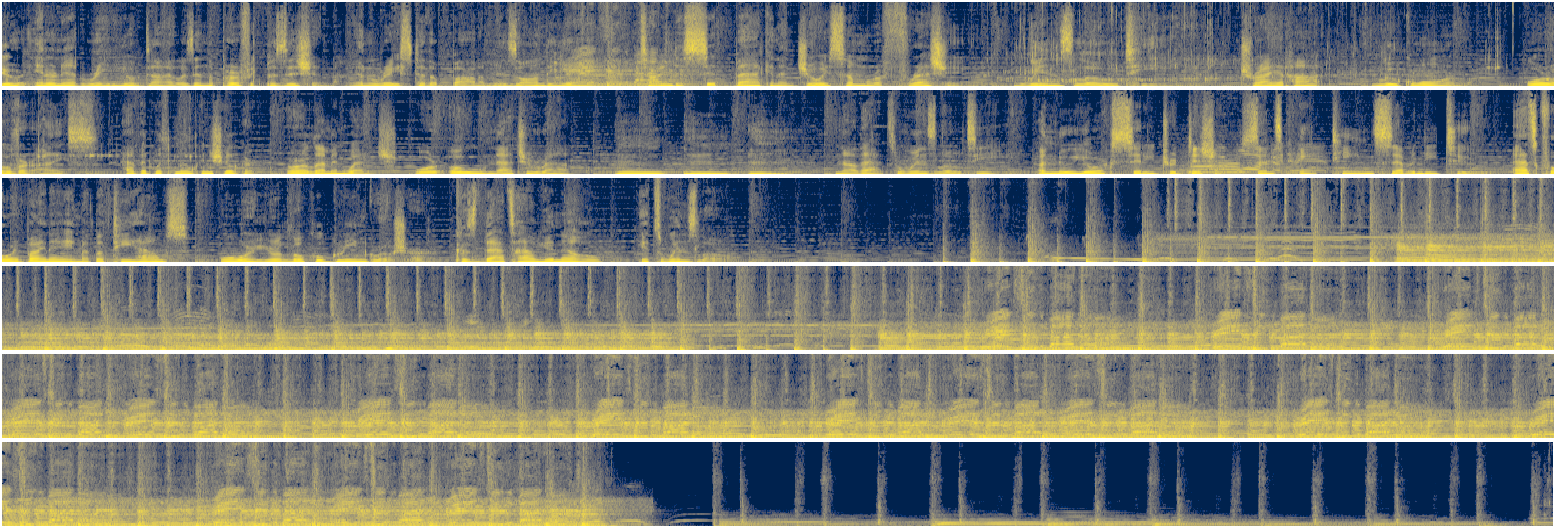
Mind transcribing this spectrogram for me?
Your internet radio dial is in the perfect position, and Race to the Bottom is on the air. Time to sit back and enjoy some refreshing Winslow tea. Try it hot, lukewarm, or over ice. Have it with milk and sugar, or a lemon wedge, or au natural. Mmm, mmm, mmm. Now that's Winslow tea a New York City tradition since 1872. Ask for it by name at the tea house or your local greengrocer, because that's how you know it's Winslow.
